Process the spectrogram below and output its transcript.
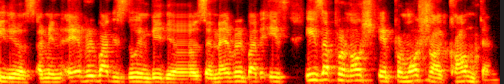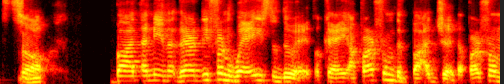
videos? I mean everybody's doing videos and everybody is is a, promotion, a promotional content so. Mhm. but i mean there are different ways to do it okay? Apart from the budget apart from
